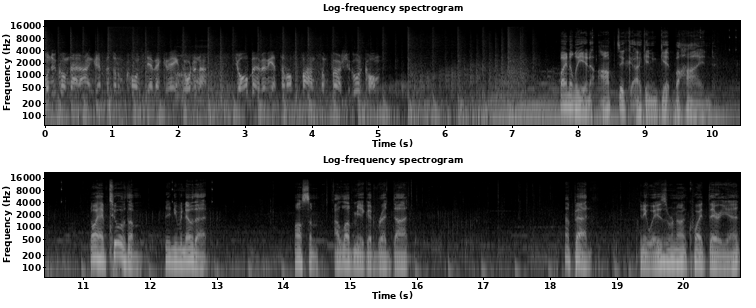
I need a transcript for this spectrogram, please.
Och nu kom det här angreppet och de konstiga evakueringsorderna. Jag behöver veta vad fan som försiggår, kom. Finally, an optic I can get behind. Oh, I have two of them. Didn't even know that. Awesome. I love me a good red dot. Not bad. Anyways, we're not quite there yet.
